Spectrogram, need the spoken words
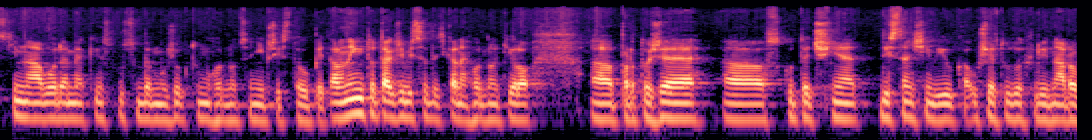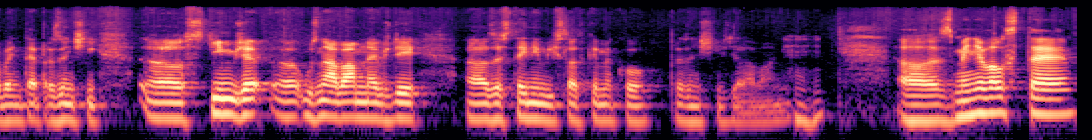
s tím návodem, jakým způsobem můžou k tomu hodnocení přistoupit. Ale není to tak, že by se teďka nehodnotilo, protože skutečně distanční výuka už je v tuto chvíli na té prezenční. S tím, že uznávám nevždy se stejným výsledkem jako prezenční vzdělávání. Mhm. Zmiňoval jste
